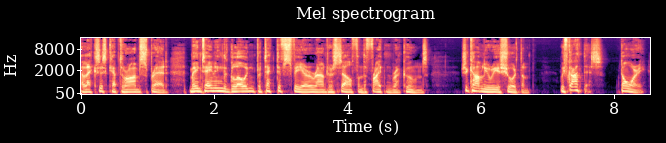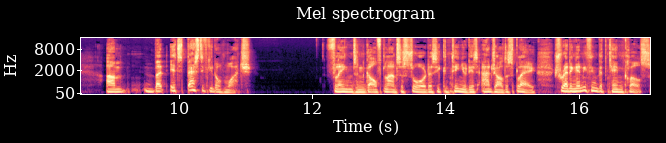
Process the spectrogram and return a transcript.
Alexis kept her arms spread, maintaining the glowing protective sphere around herself and the frightened raccoons. She calmly reassured them. We've got this. Don't worry. Um, but it's best if you don't watch. Flames engulfed Lance's sword as he continued his agile display, shredding anything that came close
